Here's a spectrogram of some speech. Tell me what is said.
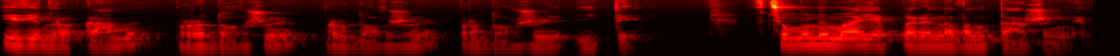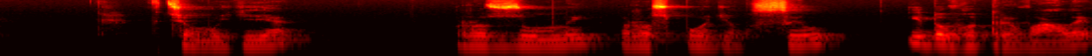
І він роками продовжує, продовжує, продовжує йти. В цьому немає перенавантаження. В цьому є розумний розподіл сил і довготривале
